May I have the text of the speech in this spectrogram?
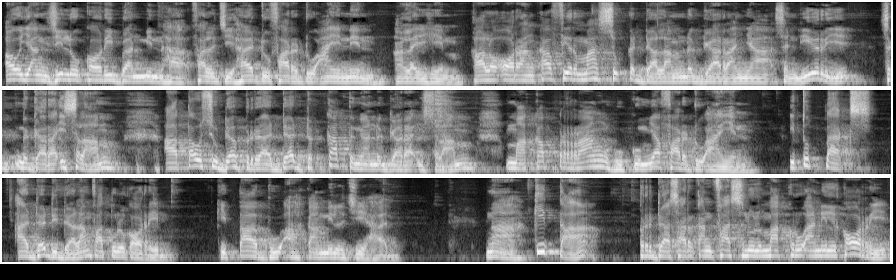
au yang zilu koriban minha fal jihadu fardu ainin alaihim. Kalau orang kafir masuk ke dalam negaranya sendiri, negara Islam atau sudah berada dekat dengan negara Islam, maka perang hukumnya fardu ain. Itu teks ada di dalam Fatul Qorib. Buah kamil jihad. Nah, kita berdasarkan faslul makru anil kori,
